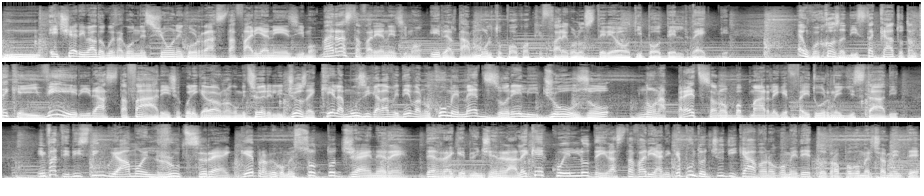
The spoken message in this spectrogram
eh, e ci è arrivata questa connessione col rastafarianesimo, ma il rastafarianesimo in realtà ha molto poco a che fare con lo stereotipo del reggae. È un qualcosa di staccato, tant'è che i veri rastafari, cioè quelli che avevano una convinzione religiosa e che la musica la vedevano come mezzo religioso, non apprezzano Bob Marley che fa i tour negli stadi Infatti distinguiamo il roots reggae proprio come sottogenere del reggae più in generale, che è quello dei rastafariani che appunto giudicavano, come detto, troppo commercialmente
